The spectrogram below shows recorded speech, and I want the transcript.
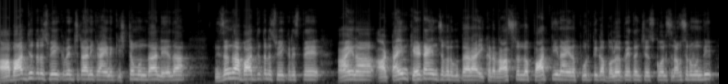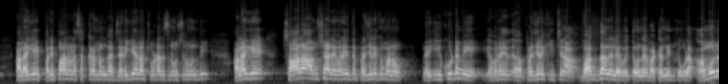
ఆ బాధ్యతలు స్వీకరించడానికి ఆయనకి ఇష్టం ఉందా లేదా? నిజంగా బాధ్యతలు స్వీకరిస్తే ఆయన ఆ టైం కేటాయించగలుగుతారా? ఇక్కడ రాష్ట్రంలో పార్టీని ఆయన పూర్తిగా బలోపేతం చేసుకోవాల్సిన అవసరం ఉంది. అలాగే పరిపాలన సక్రమంగా జరిగేలా చూడాల్సిన అవసరం ఉంది. అలాగే చాలా అంశాలు ఎవరైతే ప్రజలకు మనం ఈ కూటమి ఎవరైతే ప్రజలకు ఇచ్చిన వాగ్దానాలు ఏవైతే ఉన్నాయో వాటన్నింటిని కూడా అమలు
